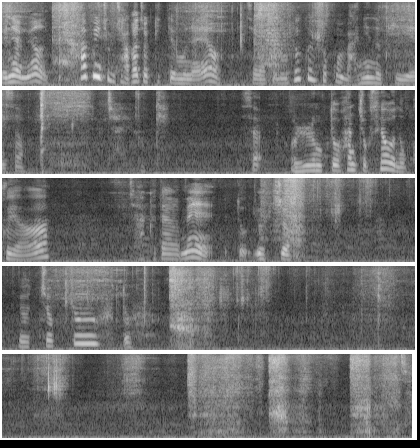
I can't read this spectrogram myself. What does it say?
왜냐면 화분이 좀 작아졌기 때문에요. 제가 좀 흙을 조금 많이 넣기 위해서. 자 이렇게. 그래서 얼른 또 한쪽 세워 놓고요. 자, 그 다음에 또 요쪽. 요쪽도 또. 자,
